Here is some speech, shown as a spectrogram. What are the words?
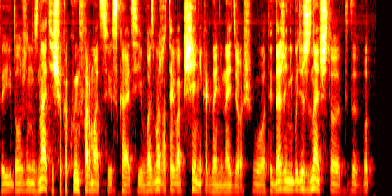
Ты должен знать еще, какую информацию искать. И, возможно, ты вообще никогда не найдешь. Вот. И даже не будешь знать, что ты, вот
